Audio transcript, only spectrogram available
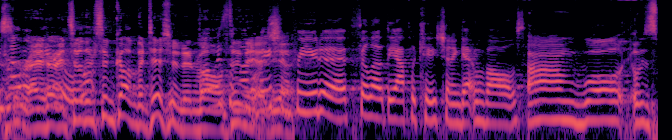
against how it. about right, right. So What- there's some competition involved. What was involved the in it. motivation yeah. for you to fill out the application and get involved? Um, well, it was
